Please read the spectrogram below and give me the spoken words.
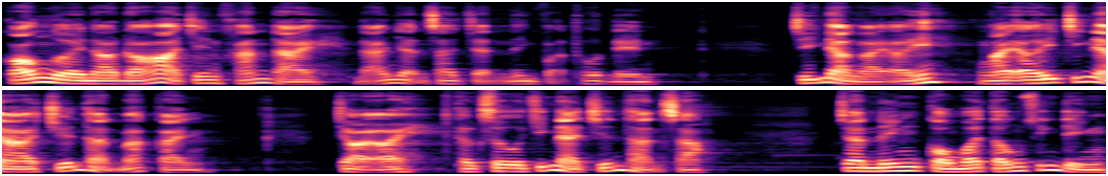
Có người nào đó ở trên khán đài đã nhận ra Trần Ninh và thốt lên. Chính là ngài ấy, ngài ấy chính là chiến thần Bắc Cảnh. Trời ơi, thực sự chính là chiến thần sao? Trần Ninh cùng với Tống Sinh Đình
